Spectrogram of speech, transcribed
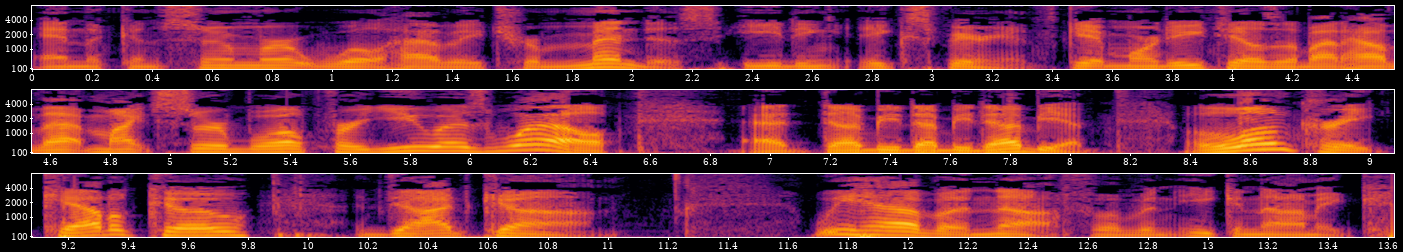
and the consumer will have a tremendous eating experience. Get more details about how that might serve well for you as well at www.lonecreekcattleco.com we have enough of an economic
